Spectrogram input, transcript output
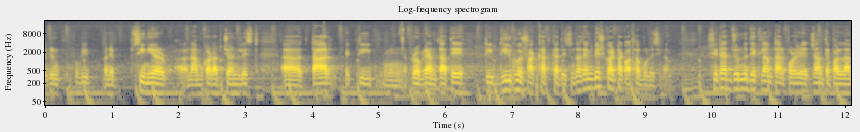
একজন খুবই মানে সিনিয়র নাম করা জার্নালিস্ট তার একটি প্রোগ্রাম তাতে একটি দীর্ঘ সাক্ষাৎকার দিয়েছিলাম। তাতে আমি বেশ কয়েকটা কথা বলেছিলাম। সেটার জন্য দেখলাম, তারপরে জানতে পারলাম,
